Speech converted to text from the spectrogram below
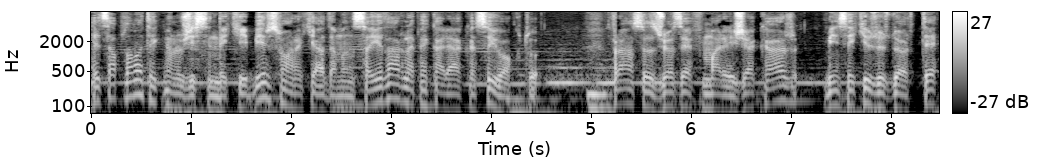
Hesaplama teknolojisindeki bir sonraki adamın sayılarla pek alakası yoktu. Fransız Joseph Marie Jacquard 1804'te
